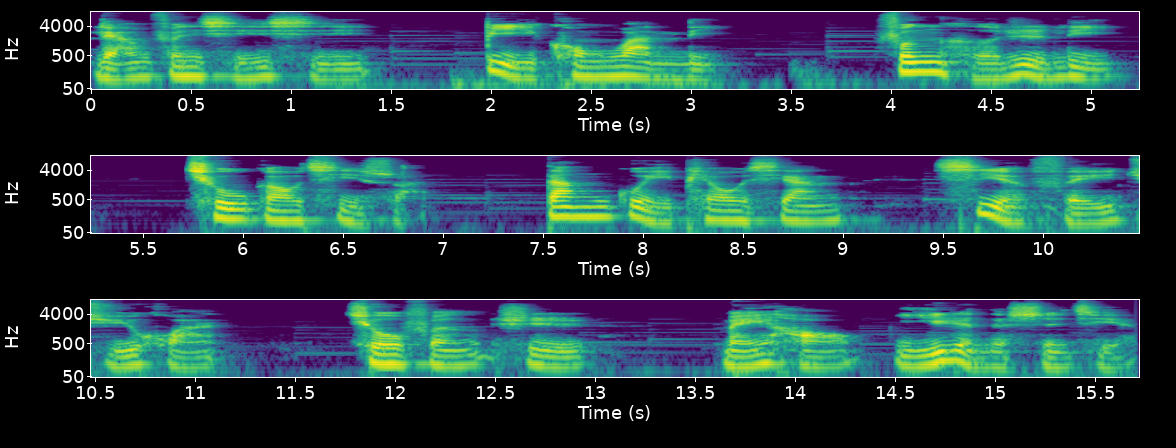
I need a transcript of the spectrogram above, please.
凉风习习，碧空万里，风和日丽，秋高气爽，丹桂飘香。蟹肥菊黄，秋分是美好宜人的时节。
